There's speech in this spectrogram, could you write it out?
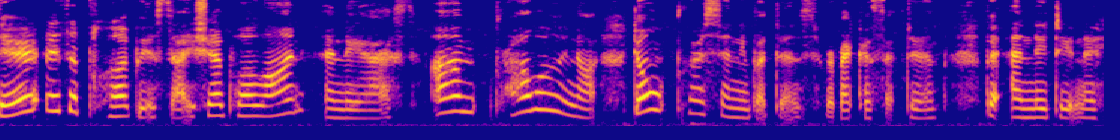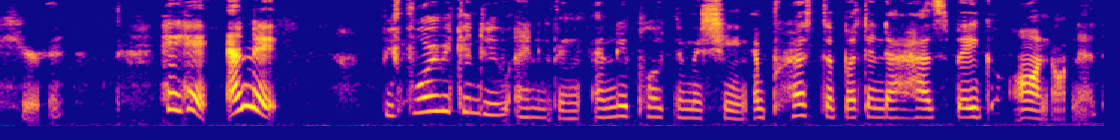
There is a plug beside. Should I plug on? Andy asked. Um, probably not. Don't press any buttons, Rebecca said to him, but Andy didn't hear it. Hey, hey, Andy! Before we can do anything, Andy plugged the machine and pressed the button that has big on on it.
